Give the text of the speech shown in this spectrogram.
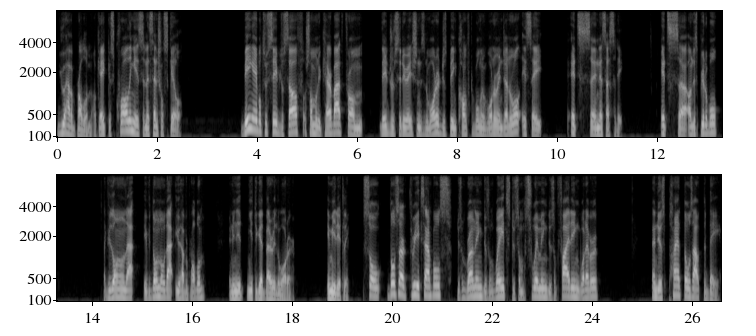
you have a problem, okay? Because crawling is an essential skill. Being able to save yourself or someone you care about from dangerous situations in water, just being comfortable in water in general, is a it's a necessity. It's uh, undisputable. If you don't know that, if you don't know that, you have a problem, and you need, need to get better in the water immediately. So those are three examples. Do some running, do some weights, do some swimming, do some fighting, whatever, and just plant those out the day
